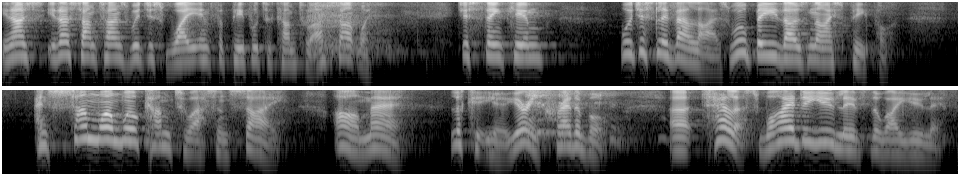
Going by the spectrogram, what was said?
You know, you know, sometimes we're just waiting for people to come to us, aren't we? Just thinking, we'll just live our lives. We'll be those nice people. And someone will come to us and say, Oh man, look at you. You're incredible. Uh, tell us, why do you live the way you live?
